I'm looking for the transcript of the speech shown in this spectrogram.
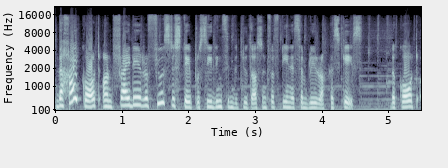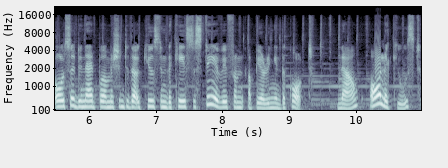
The High Court on Friday refused to stay proceedings in the 2015 Assembly ruckus case. The court also denied permission to the accused in the case to stay away from appearing in the court. Now, all accused,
